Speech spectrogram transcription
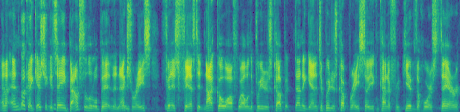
And, and look, I guess you could say he bounced a little bit in the next race, finished fifth, did not go off well in the Breeders' Cup. But then again, it's a Breeders' Cup race, so you can kind of forgive the horse there.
